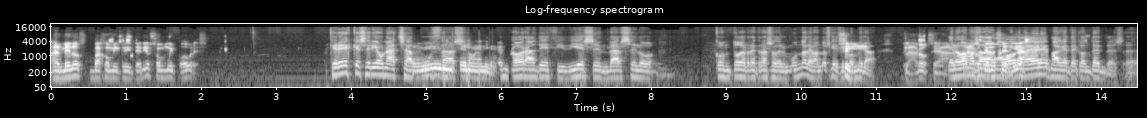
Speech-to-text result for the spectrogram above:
al menos bajo mi criterio, son muy pobres. ¿Crees que sería una chapuza si, por ejemplo, ahora decidiesen dárselo con todo el retraso del mundo a Lewandowski y decir, pues mira, claro, o sea, te lo vamos a dar ahora, eh, para que te contentes. Eh.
